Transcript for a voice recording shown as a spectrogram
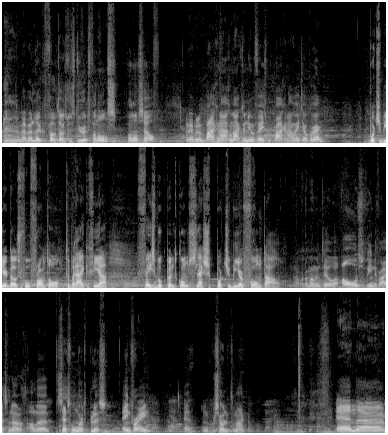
we hebben leuke foto's gestuurd van ons, van onszelf. En we hebben een pagina gemaakt, een nieuwe Facebookpagina, hoe heet je ook alweer? Potje bier goes full frontal. Te bereiken via facebook.com slash potjebierfrontaal. Daar worden momenteel al onze vrienden voor uitgenodigd. Alle 600 plus. één voor één. Hè, om het persoonlijk te maken. En ehm,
